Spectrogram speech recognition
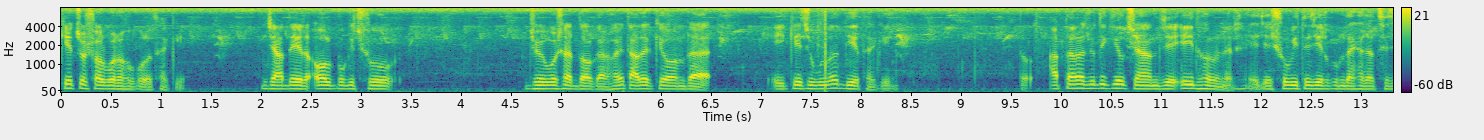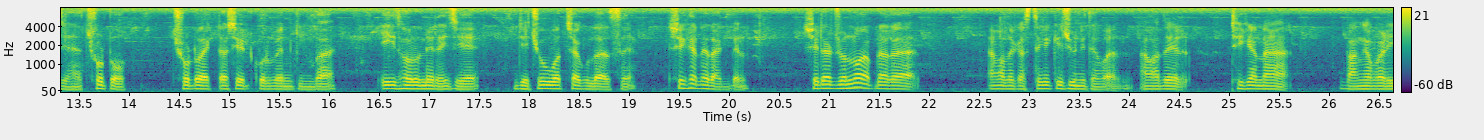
কেঁচো সরবরাহ করে থাকি। যাদের অল্প কিছু জৈব সার দরকার হয়, তাদেরকেও আমরা এই কেঁচোগুলো দিয়ে থাকি। তো আপনারা যদি কেউ চান যে এই ধরনের, এই যে ছবিতে যেরকম দেখা যাচ্ছে যে হ্যাঁ ছোট ছোট একটা সেট করবেন কিংবা এই ধরনের এই যে যে চৌবাচ্চাগুলো আছে, সেখানে রাখবেন। সেটার জন্য আপনারা আমাদের কাছ থেকে কিছু নিতে পারেন। আমাদের ঠিকানা বাঙ্গাবাড়ি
